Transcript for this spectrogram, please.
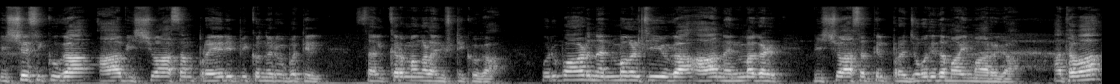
വിശ്വസിക്കുക ആ വിശ്വാസം പ്രേരിപ്പിക്കുന്ന രൂപത്തിൽ സൽക്കർമ്മങ്ങൾ അനുഷ്ഠിക്കുക. ഒരുപാട് നന്മകൾ ചെയ്യുക ആ നന്മകൾ വിശ്വാസത്തിൽ പ്രചോദിതമായി മാറുക. അഥവാ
